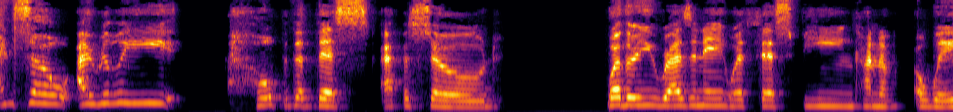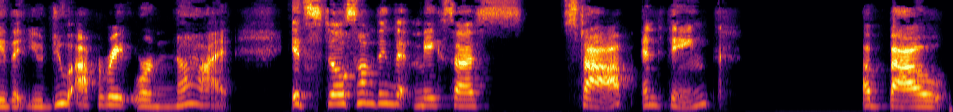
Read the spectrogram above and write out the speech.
And so I really hope that this episode, whether you resonate with this being kind of a way that you do operate or not, it's still something that makes us stop and think about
